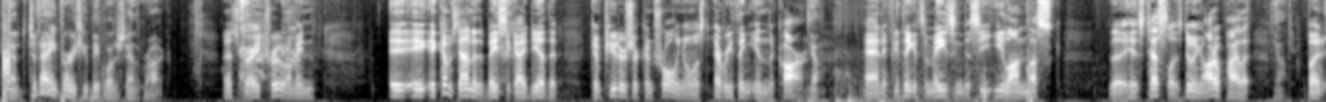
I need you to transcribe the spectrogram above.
And today, very few people understand the product. That's very true. I mean, it, it, it comes down to the basic idea that computers are controlling almost everything in the car. Yeah. And if you think it's amazing to see Elon Musk, the his Tesla is doing autopilot, Yeah. but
